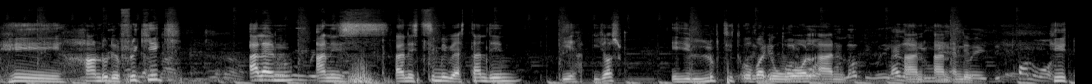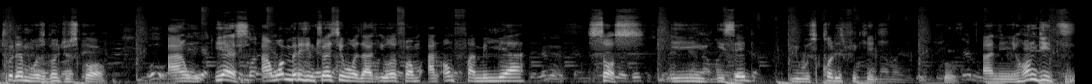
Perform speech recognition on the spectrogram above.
he handled the free kick. Allen and his and his teammate were standing. He, he just he looped it over the wall and and and, and the, he told them he was going to score. And yes, and what made it interesting was that it was from an unfamiliar source. He he said he will score this free kick, and he hung it.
